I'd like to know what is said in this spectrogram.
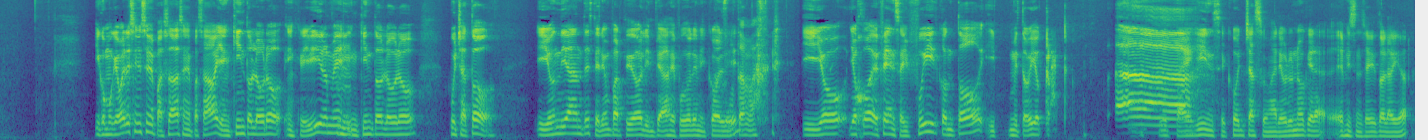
Y como que varios años se me pasaba, se me pasaba y en quinto logro inscribirme, en quinto logro, pucha, todo. Y un día antes tenía un partido de Olimpiadas de fútbol en mi cole. Puta madre. Y yo, yo juego defensa y fui con todo y me tobillo crack. Ah. Puta, 15, concha su madre. Bruno, que era, es mi sensei de toda la vida.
